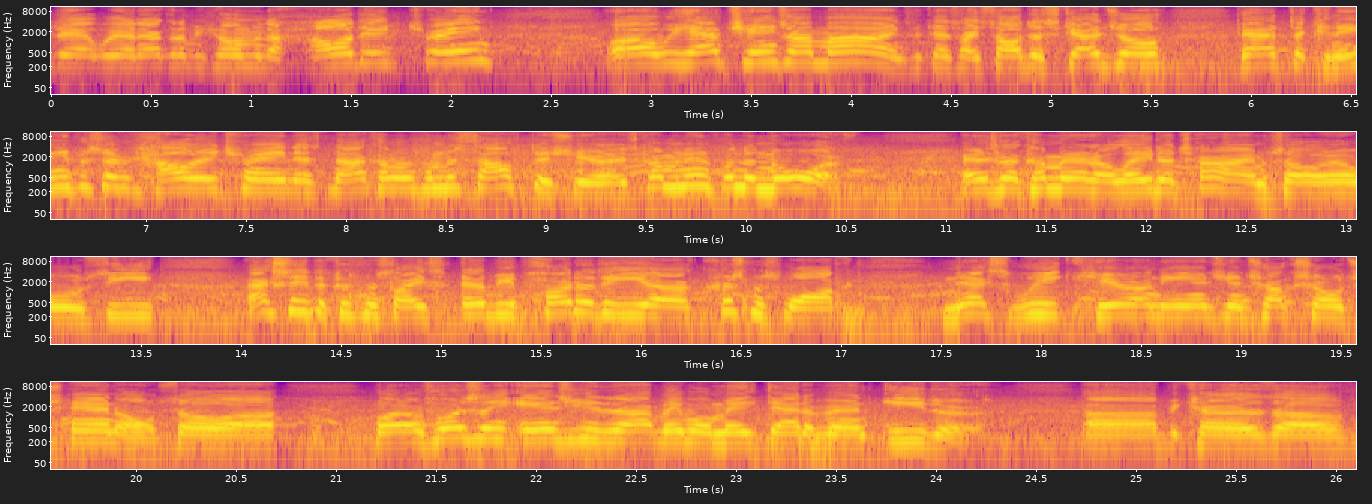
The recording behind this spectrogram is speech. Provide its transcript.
that we're not going to be filming the holiday train. Well, we have changed our minds because I saw the schedule that the Canadian Pacific Holiday Train is not coming from the south this year. It's coming in from the north. And it's going to come in at a later time. So it will see, actually the Christmas lights, it'll be a part of the uh, Christmas walk next week here on the Angie and Chuck Show channel. So, uh, but unfortunately Angie did not be able to make that event either. Uh, because of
